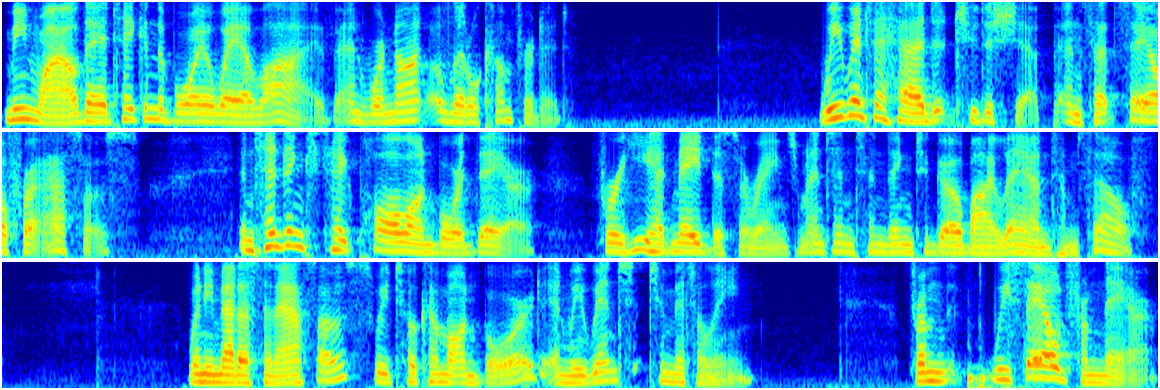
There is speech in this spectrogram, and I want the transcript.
Meanwhile, they had taken the boy away alive, and were not a little comforted. We went ahead to the ship, and set sail for Assos intending to take Paul on board there, for he had made this arrangement, intending to go by land himself. When he met us in Assos, we took him on board, and we went to Mytilene. From we sailed from there,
